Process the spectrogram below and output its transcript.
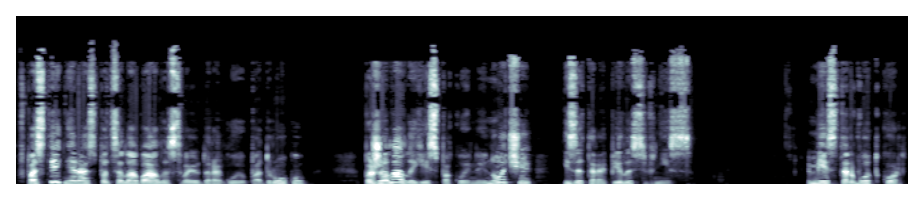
в последний раз поцеловала свою дорогую подругу, пожелала ей спокойной ночи и заторопилась вниз. Мистер Вудкорт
